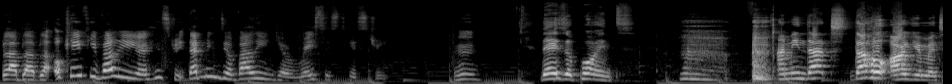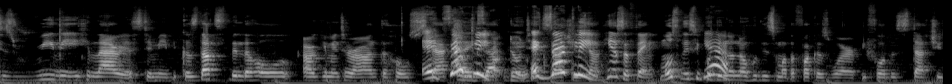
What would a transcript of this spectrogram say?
blah blah blah okay if you value your history that means you're valuing your racist history hmm. There is a point. I mean that that whole argument is really hilarious to me because that's been the whole argument around the whole statue. Exactly. Don't- Exactly. statues. Here's the thing: most of these people Yeah. did not know who these motherfuckers were before the statue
